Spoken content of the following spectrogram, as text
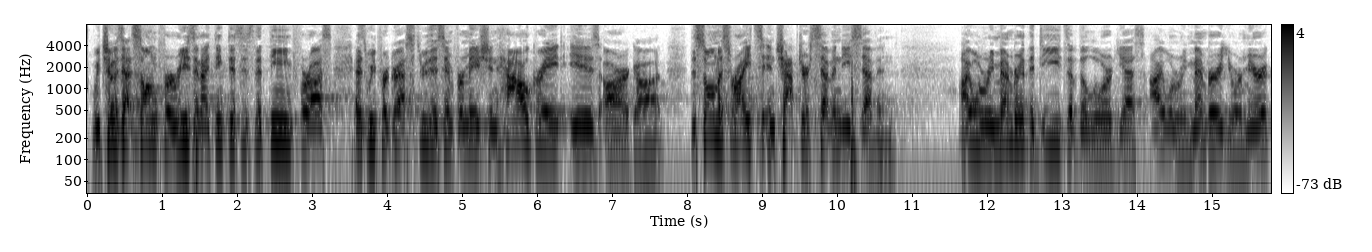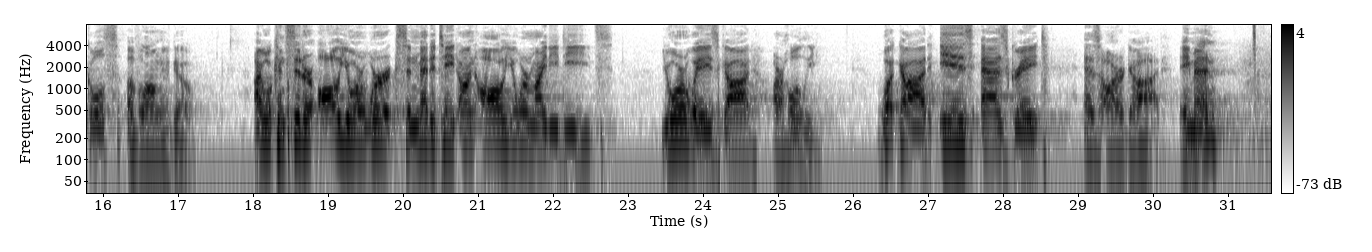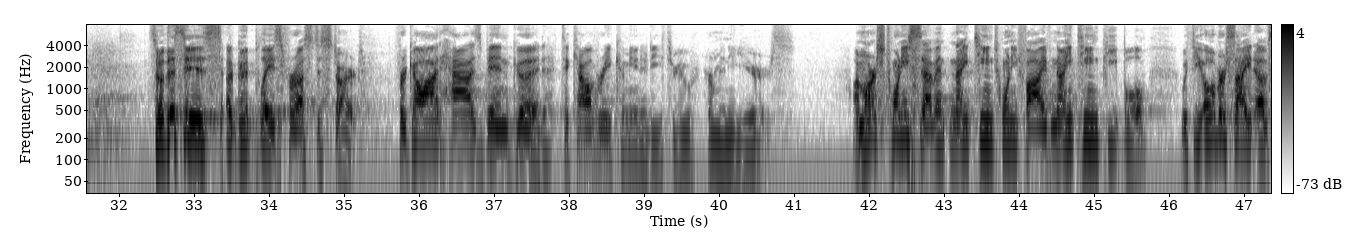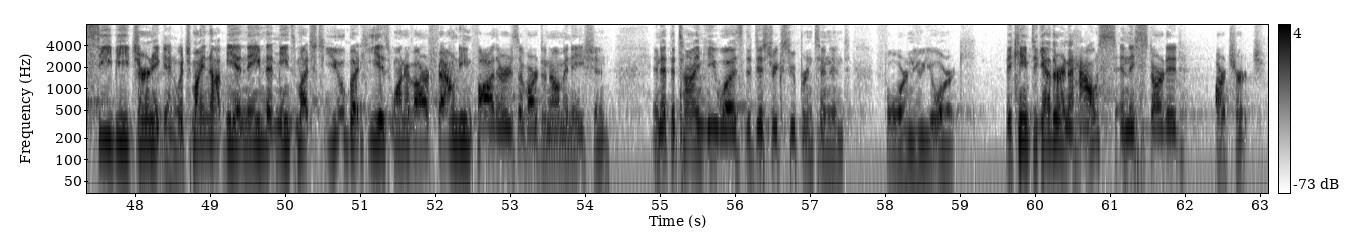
We chose that song for a reason. I think this is the theme for us as we progress through this information. How great is our God? The psalmist writes in chapter 77 I will remember the deeds of the Lord. Yes, I will remember your miracles of long ago. I will consider all your works and meditate on all your mighty deeds. Your ways, God, are holy. What God is as great as our God? Amen? Amen? So, this is a good place for us to start. For God has been good to Calvary Community through her many years. On March 27, 1925, 19 people with the oversight of C.B. Jernigan, which might not be a name that means much to you, but he is one of our founding fathers of our denomination. And at the time, he was the district superintendent for New York. They came together in a house and they started our church.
